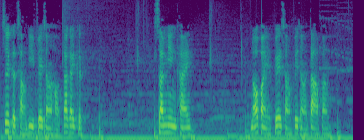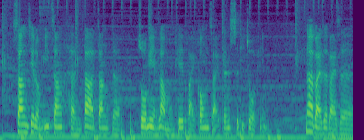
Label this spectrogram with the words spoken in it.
这个场地非常好，大概一个。三面开，老板也非常非常的大方，商借了我们一张很大张的桌面，让我们可以摆公仔跟实体作品。那摆着摆着，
